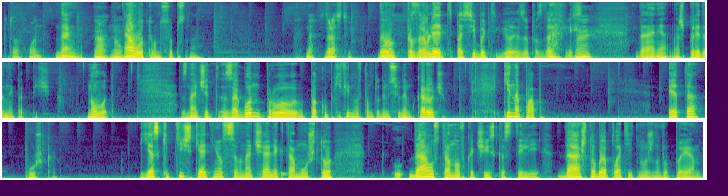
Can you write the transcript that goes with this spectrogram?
Кто? Он. Даня. А, ну, А вот он, собственно. да, здравствуй. Да он поздравляет, спасибо тебе, говорю, за поздравление. А, Даня, наш преданный подписчик. Ну вот. Значит, загон про покупки фильмов там тудым-сюдым. Короче, кинопап. Это пушка. Я скептически отнесся вначале к тому, что да, установка через костыли, да, чтобы оплатить нужно VPN,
